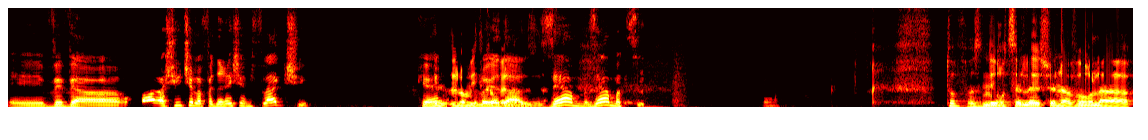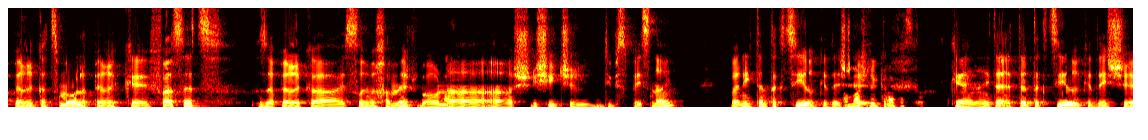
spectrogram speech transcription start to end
אה, והרופאה הראשית של הפדריישן פלאגשיפ, כן? כן, זה לא מתקבל לא ידע, על זה, זה, זה המציג. טוב, אז אני רוצה שנעבור לפרק עצמו, לפרק Facets, אה, זה הפרק ה-25 בעונה השלישית של Deep Space 9, ואני אתן תקציר כדי ש... ממש לקראת הסוף. כן, אני אתן, אתן תקציר כדי שמי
